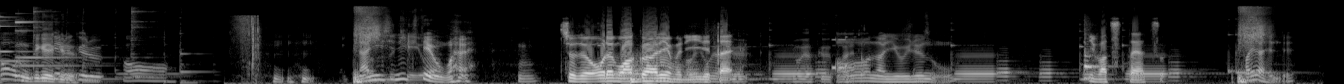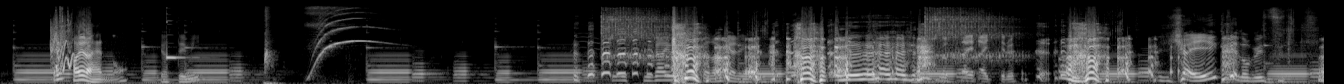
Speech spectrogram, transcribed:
あうんできるいけるいける。ああ。何しに来てんお前。ちょっと俺もアクアリウムに入れたい。ようやくああ、何を入れんの？今釣ったやつ。入らへんで。え？入らへんの？やってみ。違いを見ただけやねんけど。下に入ってるいや、ええけど別に。じゃ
